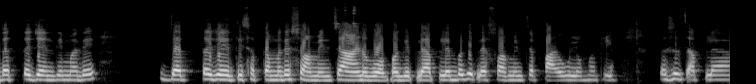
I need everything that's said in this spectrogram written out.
दत्त जयंतीमध्ये दत्त जयंती सप्तामध्ये स्वामींचा अनुभव बघितला आपले बघितलं स्वामींचं पाळवलं म्हटलं. तसंच आपल्या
